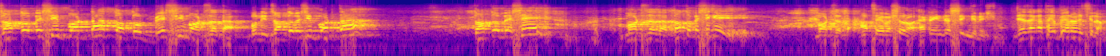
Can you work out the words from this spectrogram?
যত বেশি পর্দা, তত বেশি মর্যাদা। বলি, যত বেশি পর্দা, তত বেশি মর্যাদা। তত বেশি কি? মর্যাদা আচ্ছা এবার শোনো, একটা ইন্টারেস্টিং জিনিস। যে জায়গা থেকে বের হয়েছিলাম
